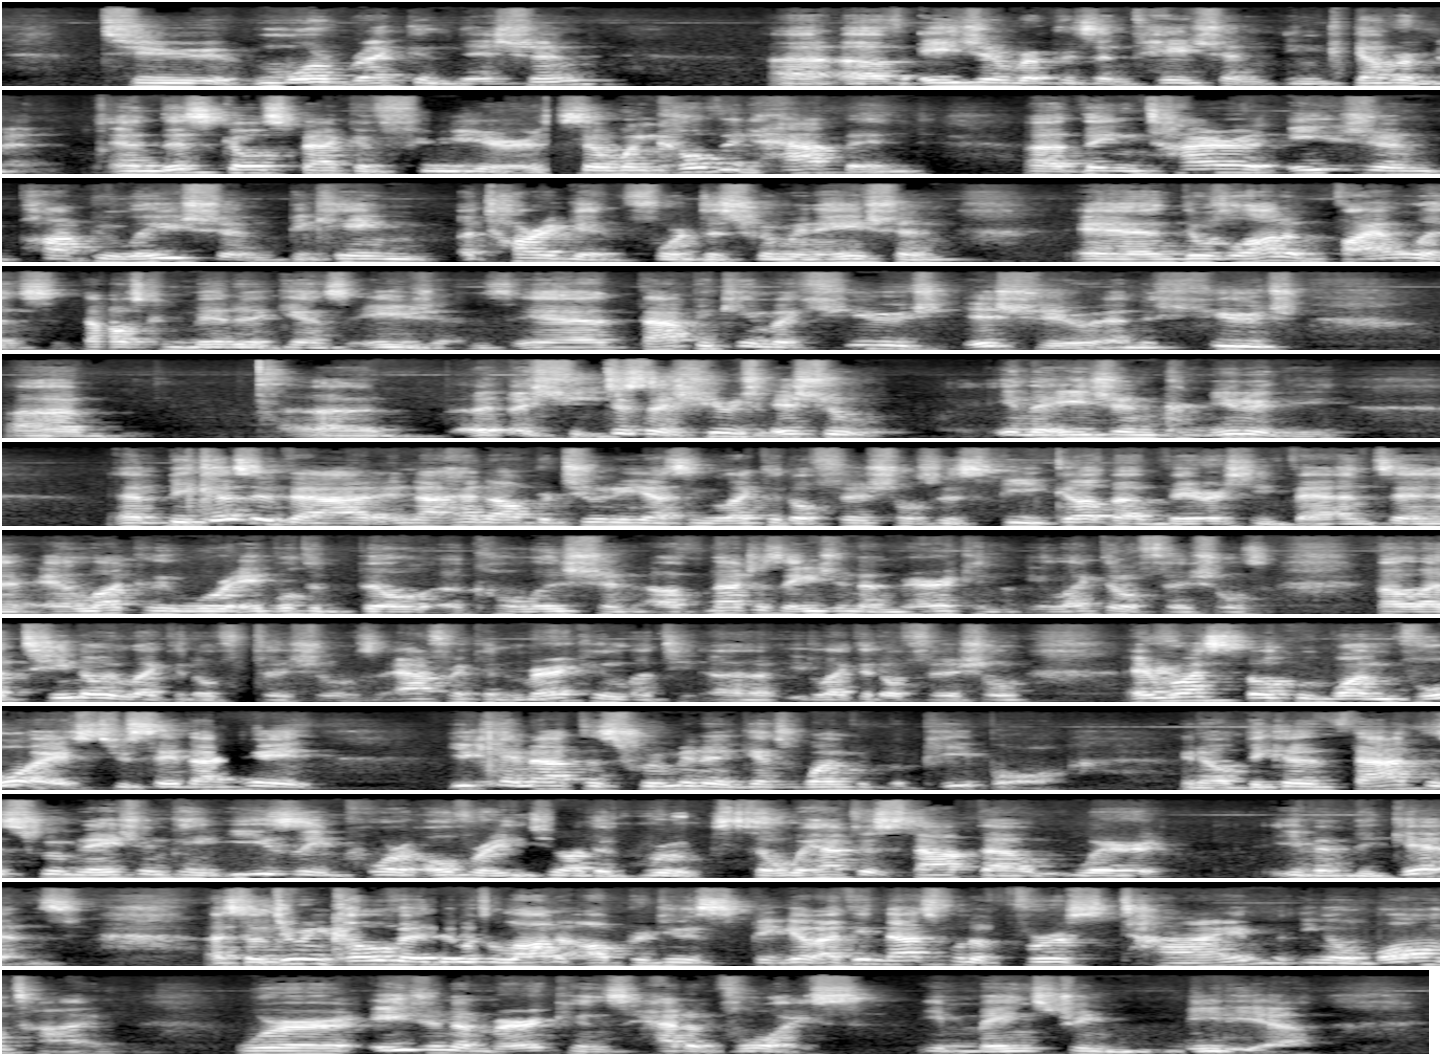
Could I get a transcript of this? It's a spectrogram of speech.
to more recognition uh, of Asian representation in government. And this goes back a few years. So when COVID happened, uh, the entire Asian population became a target for discrimination. And there was a lot of violence that was committed against Asians. And that became a huge issue and a huge uh, uh, a, a, just a huge issue in the Asian community. And because of that, and I had an opportunity as elected officials to speak up at various events, and, and luckily we were able to build a coalition of not just Asian American elected officials, but Latino elected officials, African American uh, elected officials. Everyone spoke with one voice to say that, hey, you cannot discriminate against one group of people you know, because that discrimination can easily pour over into other groups. So we have to stop that where even begins. Uh, so during COVID, there was a lot of opportunities to speak up. I think that's for the first time in a long time where Asian Americans had a voice in mainstream media.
